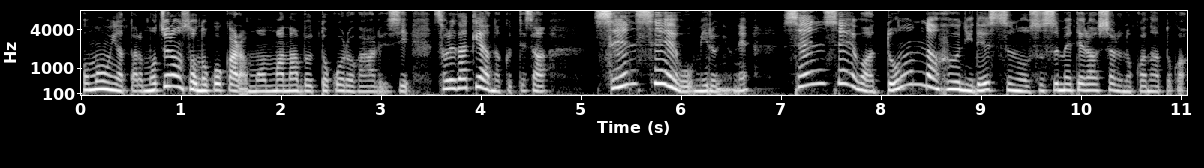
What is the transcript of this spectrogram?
思うんやったらもちろんその子からも学ぶところがあるしそれだけやなくてさ先生を見るんよね。先生はどんな風にレッスンを進めてらっしゃるのかなとか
